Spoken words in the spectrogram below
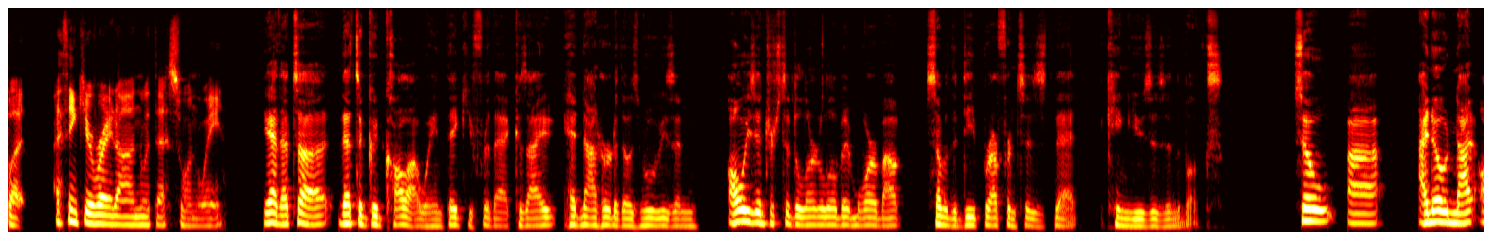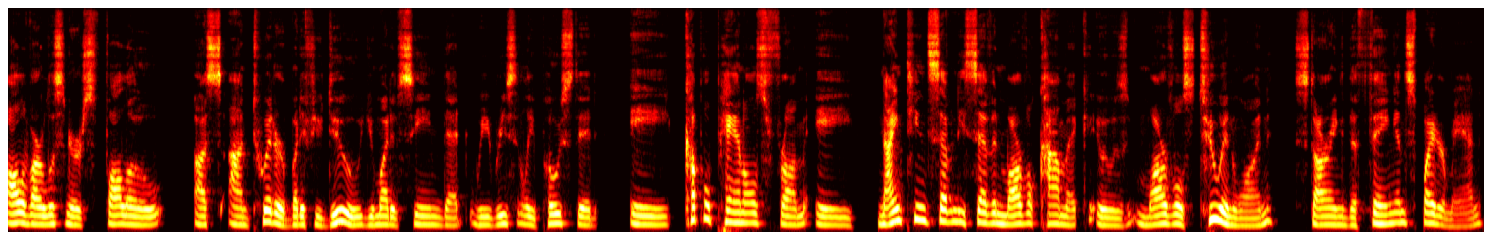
but I think you're right on with this one, Wayne. Yeah, that's a that's a good call out, Wayne. Thank you for that because I had not heard of those movies and always interested to learn a little bit more about some of the deep references that King uses in the books. So uh, I know not all of our listeners follow us on Twitter, but if you do, you might have seen that we recently posted a couple panels from a 1977 Marvel comic. It was Marvel's two in one, starring The Thing and Spider Man.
